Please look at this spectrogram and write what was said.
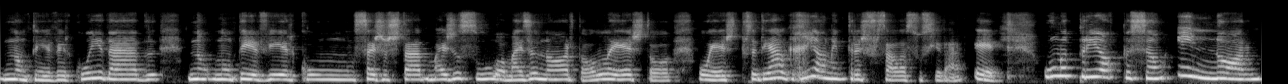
não tem a ver com a idade, não, não tem a ver com seja Estado mais a sul ou mais a norte ou a leste ou, oeste, portanto é algo realmente transversal à sociedade, é uma preocupação enorme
